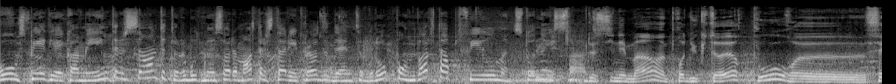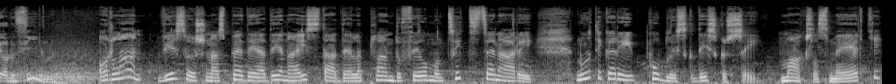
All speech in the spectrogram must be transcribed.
būs pietiekami interesanti, tad varbūt mēs varam atrast arī producentu grupu un var tapt filma. Es to neizslēdzu. De cinéma, un producteur pour euh, faire le film. Orlāna viesošanās pēdējā dienā izstādē Leplandu filmu un citu scenāriju notika arī publiska diskusija - mākslas mērķi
